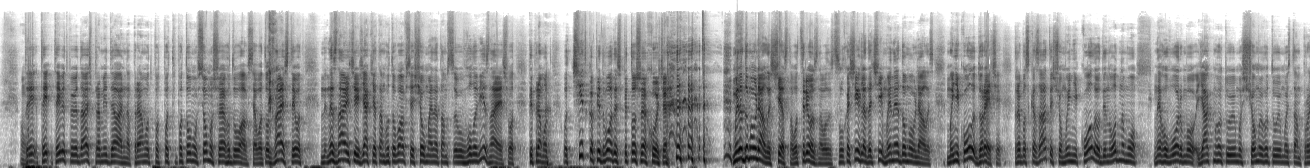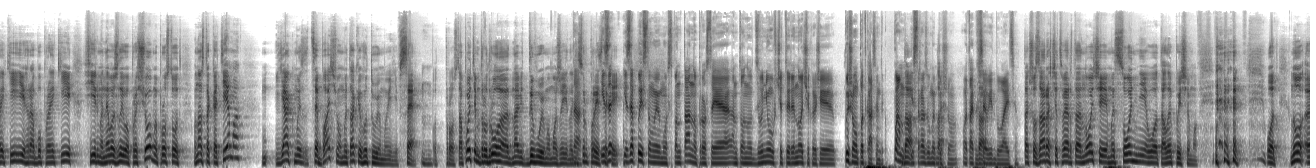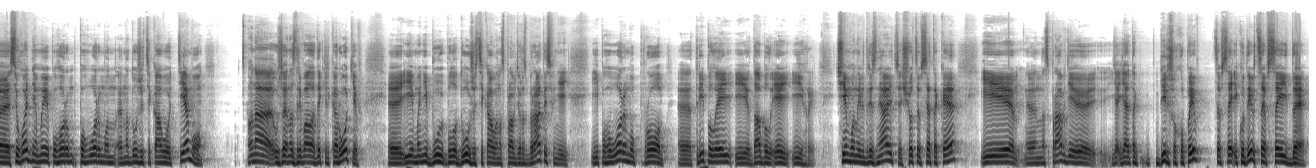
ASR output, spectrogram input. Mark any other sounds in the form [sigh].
Ти ти, ти відповідаєш прям ідеально, прямо от по, по по, тому всьому, що я готувався. От, от знаєш, ти от не знаючи, як я там готувався, що в мене там в голові, знаєш, от ти прямо от, от чітко підводиш під те, що я хочу. [laughs] Ми не домовлялись, чесно, от серйозно, от, слухачі, глядачі, ми не домовлялись. Ми ніколи, до речі, треба сказати, що ми ніколи один одному не говоримо, як ми готуємося, що ми готуємось, там, про які ігри або про які фільми. Неважливо про що. Ми просто от у нас така тема. Як ми це бачимо, ми так і готуємо її. Все. Угу. От просто. А потім друг друга навіть дивуємо, може іноді да. сюрприз і такий. За, і записуємо спонтанно. Просто я Антону дзвоню в 4 ночі. Коротше, пишемо подкаст. Він так пам, да. і одразу ми да. пишемо. Отак все відбувається. Так що зараз четверта ночі, ми сонні, от, але пишемо. [laughs] От. Ну, е, Сьогодні ми поговоримо, поговоримо на дуже цікаву тему. Вона вже назрівала декілька років. Е, і мені було дуже цікаво насправді розбиратись в ній. І поговоримо про AAA е, і AA ігри. Чим вони відрізняються, що це все таке. І е, насправді я я так більш охопив це все і куди це все йде.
